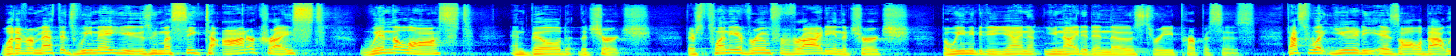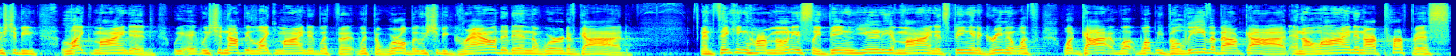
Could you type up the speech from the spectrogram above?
Whatever methods we may use, we must seek to honor Christ, win the lost, and build the church. There's plenty of room for variety in the church, but we need to be united in those three purposes. That's what unity is all about. We should be like minded. We, we should not be like minded with the, with the world, but we should be grounded in the Word of God and thinking harmoniously, being unity of mind, it's being in agreement with what, God, what, what we believe about God and aligned in our purpose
